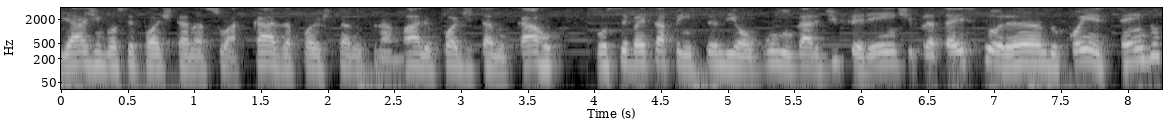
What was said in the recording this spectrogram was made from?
Viagem você pode estar na sua casa, pode estar no trabalho, pode estar no carro, você vai estar pensando em algum lugar diferente para estar explorando, conhecendo.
